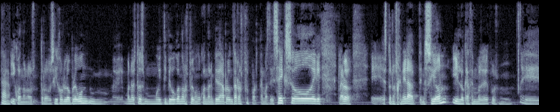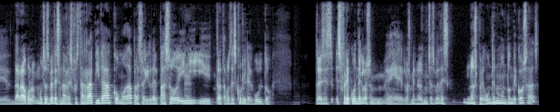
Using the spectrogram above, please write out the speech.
Claro. Y cuando nuestros hijos lo preguntan, eh, bueno, esto es muy típico cuando nos preguntan, cuando empiezan a preguntarnos pues, por temas de sexo, de que, claro, eh, esto nos genera tensión y lo que hacemos es, pues, eh, dar algo, muchas veces una respuesta rápida, cómoda para salir del paso y, Mm. y- y tratamos de escurrir el bulto. Entonces es, es frecuente que los, eh, los menores muchas veces nos pregunten un montón de cosas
